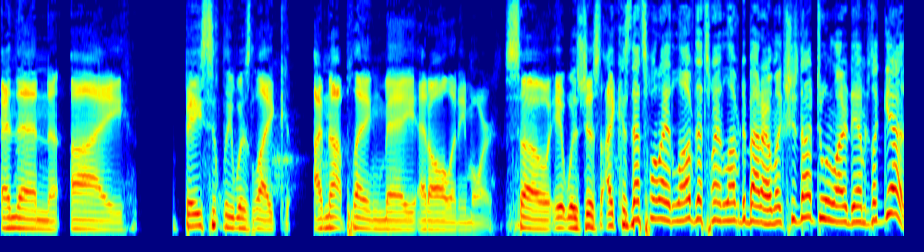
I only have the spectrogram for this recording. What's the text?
and then I basically was like, I'm not playing Mei at all anymore. So it was just I because that's what I loved. That's what I loved about her. I'm like, she's not doing a lot of damage. Like, yeah,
